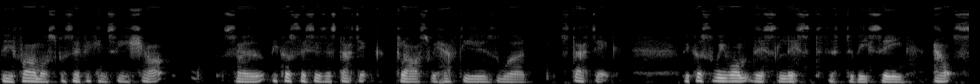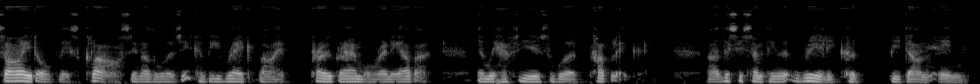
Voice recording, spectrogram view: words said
be far more specific in C sharp. So because this is a static class, we have to use the word static. Because we want this list to be seen outside of this class, in other words, it can be read by program or any other, then we have to use the word public. Uh, this is something that really could be done in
